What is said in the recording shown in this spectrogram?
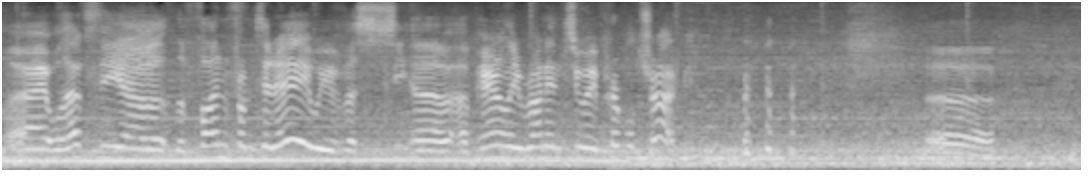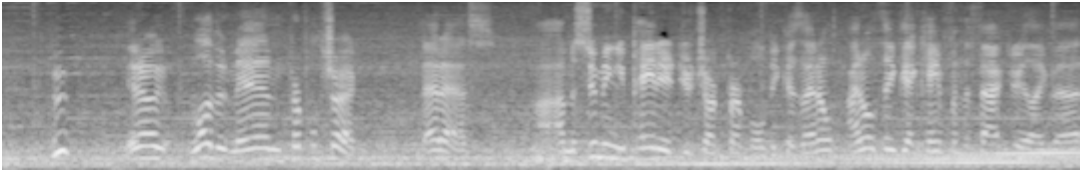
All right, well, that's the uh, the fun from today. We've uh, uh, apparently run into a purple truck. you know, love it, man. Purple truck, badass. I'm assuming you painted your truck purple because I don't, I don't think that came from the factory like that.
